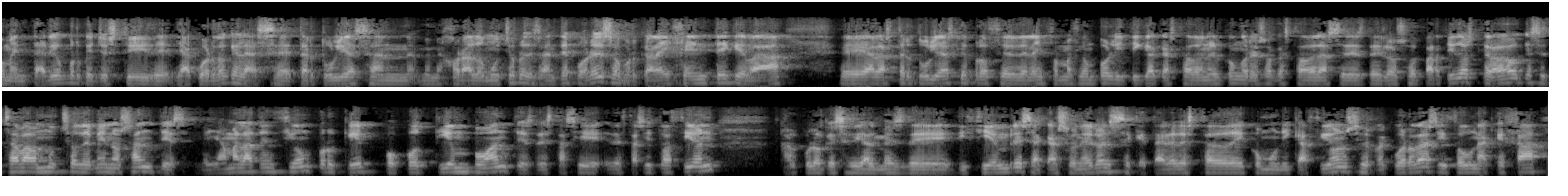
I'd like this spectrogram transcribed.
comentario porque yo estoy de, acuerdo que las eh, tertulias han mejorado mucho precisamente por eso, porque ahora hay gente que va eh, a las tertulias que procede de la información política, que ha estado en el Congreso, que ha estado en las sedes de los partidos, que era algo que se echaba mucho de menos antes. Me llama la atención porque poco tiempo antes de esta, de esta situación, calculo que sería el mes de diciembre, si acaso enero, el secretario de Estado de Comunicación, si recuerdas, hizo una queja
